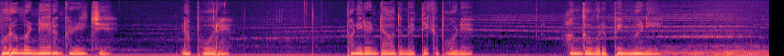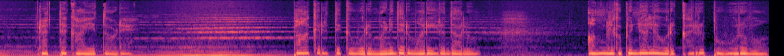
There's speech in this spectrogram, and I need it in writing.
ஒரு மணி நேரம் கழிச்சு நான் போகிறேன் பன்னிரெண்டாவது மெத்தைக்கு போனேன். அங்கே ஒரு பெண்மணி இரத்த காயத்தோட பார்க்கறதுக்கு ஒரு மனிதர் மாதிரி இருந்தாலும் அவங்களுக்கு பின்னால் ஒரு கருப்பு உறவும்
